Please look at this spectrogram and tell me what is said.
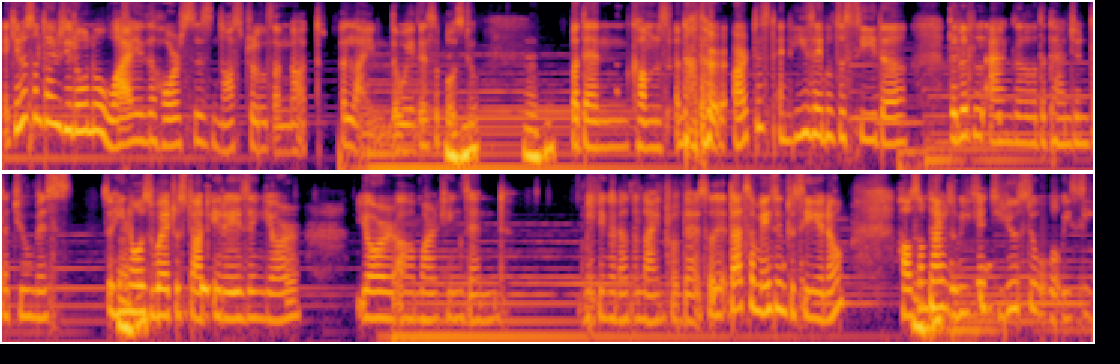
like you know sometimes you don't know why the horse's nostrils are not aligned the way they're supposed to Mhm. but then comes another artist and he's able to see the the little angle the tangent that you miss so he Mhm. knows where to start erasing your your uh, markings and making another line from there so that's amazing to see you know how Mhm. sometimes we get used to what we see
